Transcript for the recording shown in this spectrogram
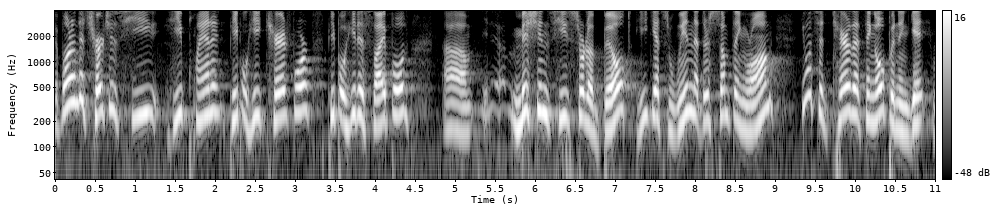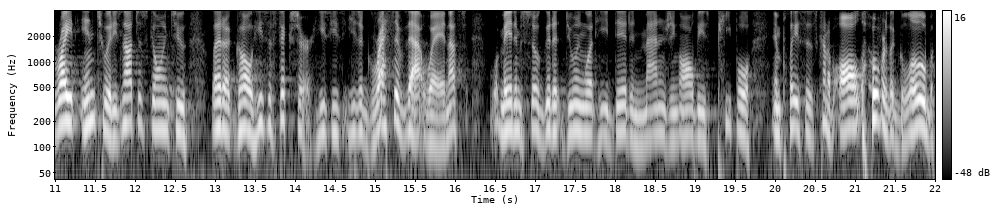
if one of the churches he, he planted, people he cared for, people he discipled, um, missions he's sort of built, he gets wind that there's something wrong, He wants to tear that thing open and get right into it. He's not just going to let it go. He's a fixer. He's, he's, he's aggressive that way. And that's what made him so good at doing what he did and managing all these people in places kind of all over the globe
